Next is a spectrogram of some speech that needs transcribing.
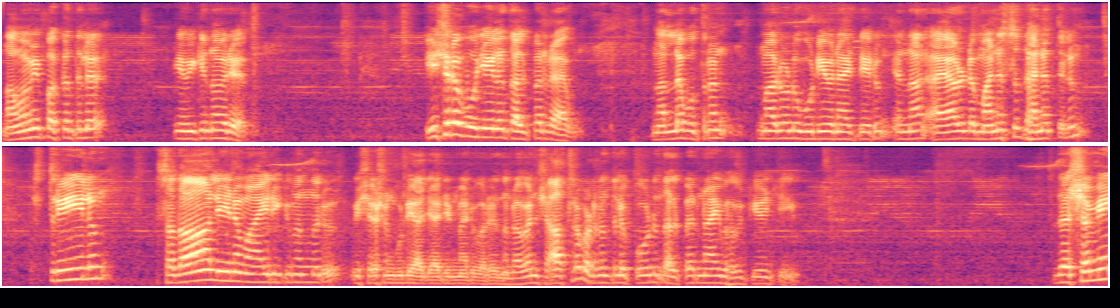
നവമി പക്കത്തിൽ ജപിക്കുന്നവർ ഈശ്വര പൂജയിൽ തൽപരരാകും. നല്ല പുത്രന്മാരോട് കൂടിയവനായിത്തീരും എന്നാൽ അയാളുടെ മനസ്സ് ധനത്തിലും സ്ത്രീയിലും സദാലീനമായിരിക്കുമെന്നൊരു വിശേഷം കൂടി ആചാര്യന്മാർ പറയുന്നുണ്ട്. അവൻ ശാസ്ത്ര പഠനത്തിൽ എപ്പോഴും തൽപരനായി ഭവിക്കുകയും ചെയ്യും. ദശമി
